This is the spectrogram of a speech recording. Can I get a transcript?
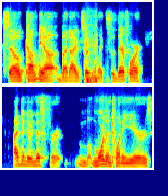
So come, you know, but I would certainly like, so therefore I've been doing this for more than 20 years.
